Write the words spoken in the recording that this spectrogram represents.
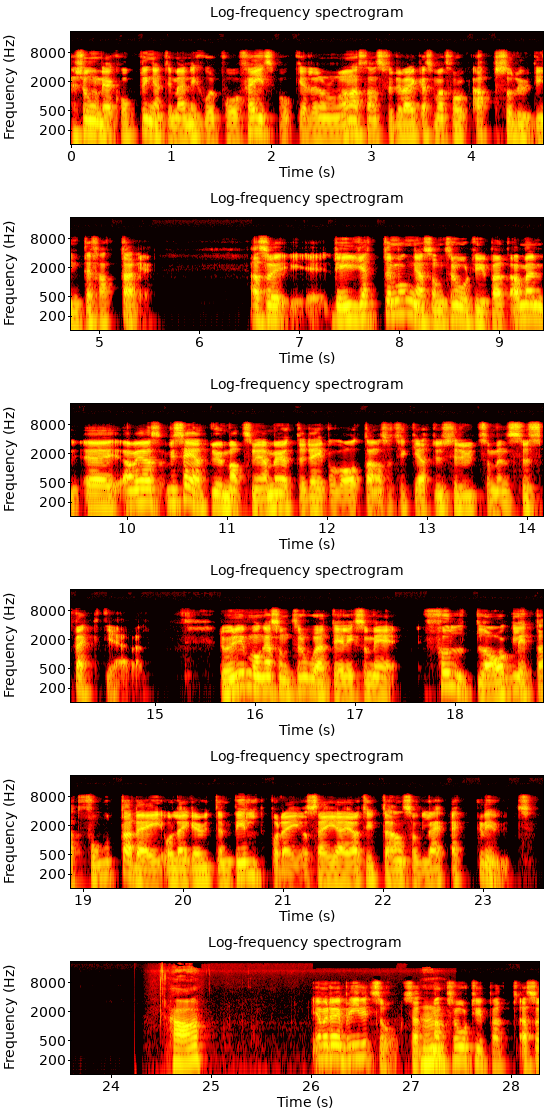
personliga kopplingar till människor på Facebook eller någon annanstans. För det verkar som att folk absolut inte fattar det. Alltså, det är jättemånga som tror typ att, ja men, eh, vi säger att du Mats, när jag möter dig på gatan och så tycker jag att du ser ut som en suspekt jävel. Då är det ju många som tror att det liksom är fullt lagligt att fota dig och lägga ut en bild på dig och säga jag tyckte han såg äcklig ut. Ja, Ja, men det har blivit så. Så att Mm. man tror typ att, alltså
